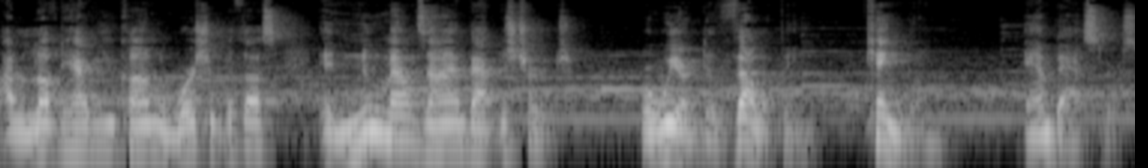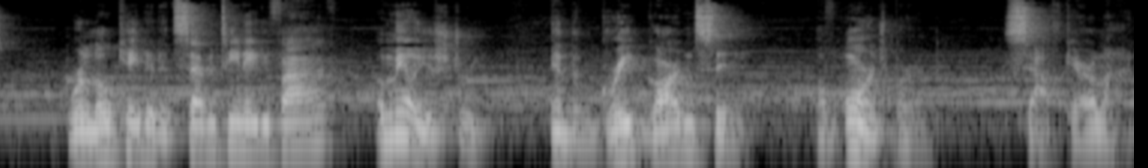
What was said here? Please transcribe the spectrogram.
I'd love to have you come and worship with us at New Mount Zion Baptist Church, where we are developing kingdom ambassadors. We're located at 1785 Amelia Street in the great garden city of Orangeburg, South Carolina.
